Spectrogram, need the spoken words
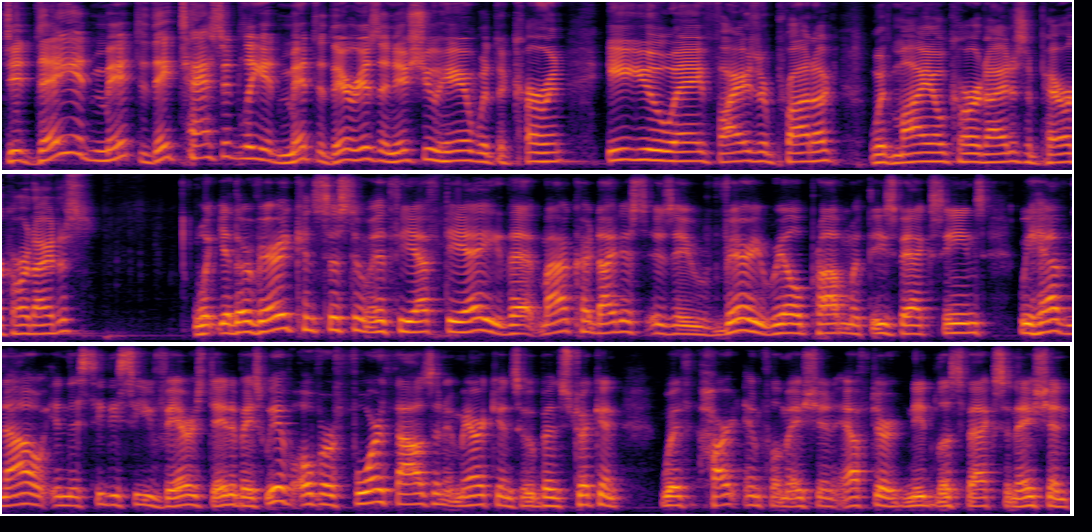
Did they admit, did they tacitly admit that there is an issue here with the current EUA Pfizer product with myocarditis and pericarditis? Well, yeah, they're very consistent with the FDA that myocarditis is a very real problem with these vaccines. We have now in the CDC VAERS database, we have over 4,000 Americans who have been stricken with heart inflammation after needless vaccination.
